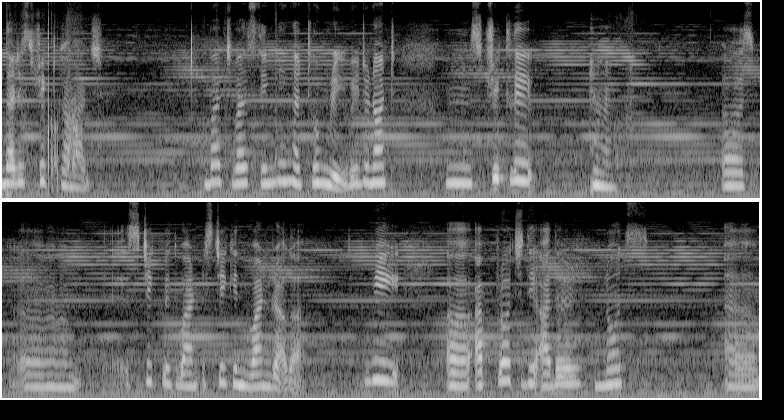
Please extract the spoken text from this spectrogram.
That is strict Khamaj. But while singing a Thumri, we do not mm, strictly uh, uh, stick with one stick in one raga. We uh, approach the other notes uh,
